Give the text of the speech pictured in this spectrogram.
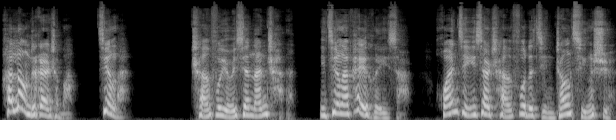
还愣着干什么？进来，产妇有一些难产，你进来配合一下，缓解一下产妇的紧张情绪。”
